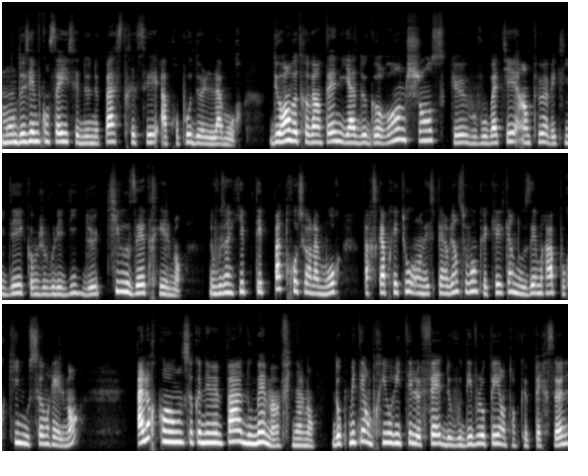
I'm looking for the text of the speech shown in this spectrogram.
Mon deuxième conseil, c'est de ne pas stresser à propos de l'amour. Durant votre vingtaine, il y a de grandes chances que vous vous battiez un peu avec l'idée, comme je vous l'ai dit, de qui vous êtes réellement. Ne vous inquiétez pas trop sur l'amour, parce qu'après tout, on espère bien souvent que quelqu'un nous aimera pour qui nous sommes réellement, alors qu'on ne se connaît même pas nous-mêmes hein, finalement. Donc mettez en priorité le fait de vous développer en tant que personne.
